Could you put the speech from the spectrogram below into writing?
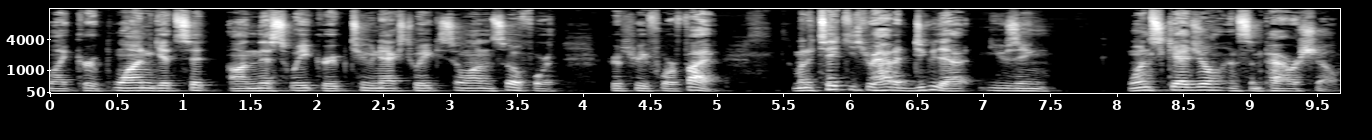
Like group one gets it on this week, group two next week, so on and so forth, group three, four, five. I'm going to take you through how to do that using one schedule and some PowerShell.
